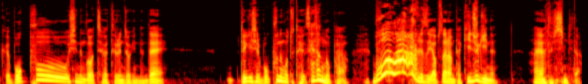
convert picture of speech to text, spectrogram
그 목 푸시는 거 제가 들은 적 있는데 대기실 목 푸는 것도 대, 세상 높아요. 무와! 그래서 옆 사람 다 기죽이는 하현우 씨입니다.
